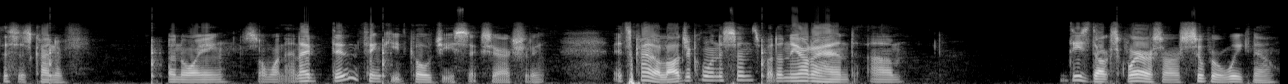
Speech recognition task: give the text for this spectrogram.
this is kind of annoying someone, and I didn't think he'd go g6 here actually. It's kind of logical in a sense, but on the other hand, um, these dark squares are super weak now.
